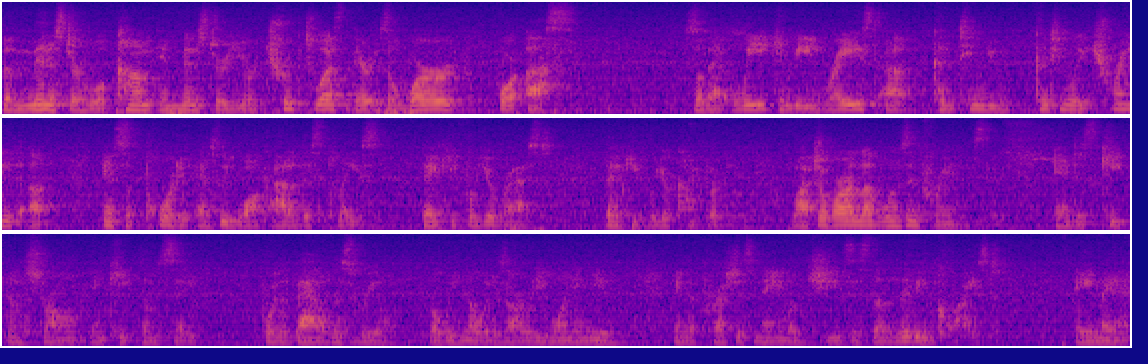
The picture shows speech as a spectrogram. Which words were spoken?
the minister who will come and minister your truth to us. There is a word for us so that we can be raised up, continue, continually trained up and support it as we walk out of this place. Thank you for your rest. Thank you for your comfort. Watch over our loved ones and friends and just keep them strong and keep them safe. For the battle is real, but we know it is already won in you. In the precious name of Jesus, the living Christ. Amen.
